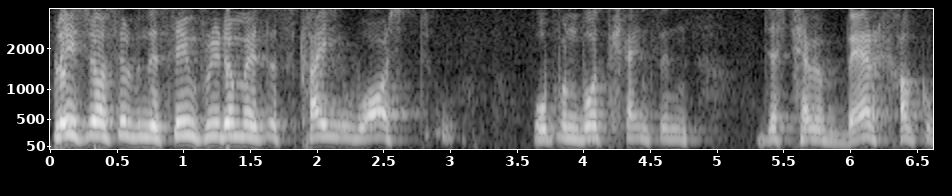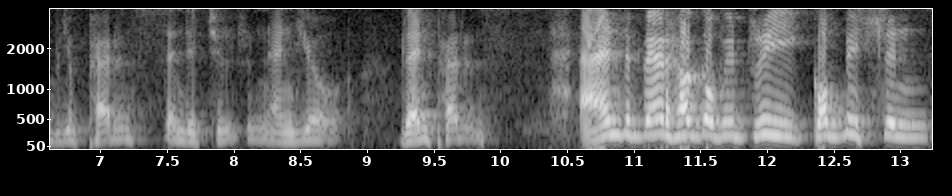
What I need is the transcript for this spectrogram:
place yourself in the same freedom as the sky washed. Open both hands and just have a bear hug of your parents and your children and your grandparents and the bear hug of your tree, cognition,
